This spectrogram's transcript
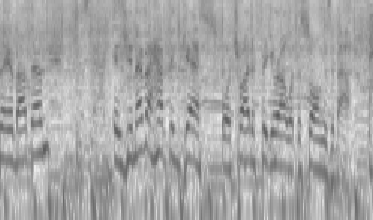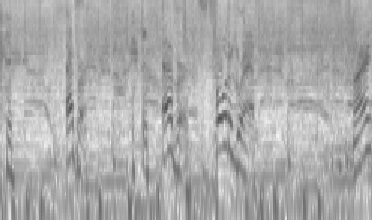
Say about them is you never have to guess or try to figure out what the song is about. Ever. Ever. Photograph. Right?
